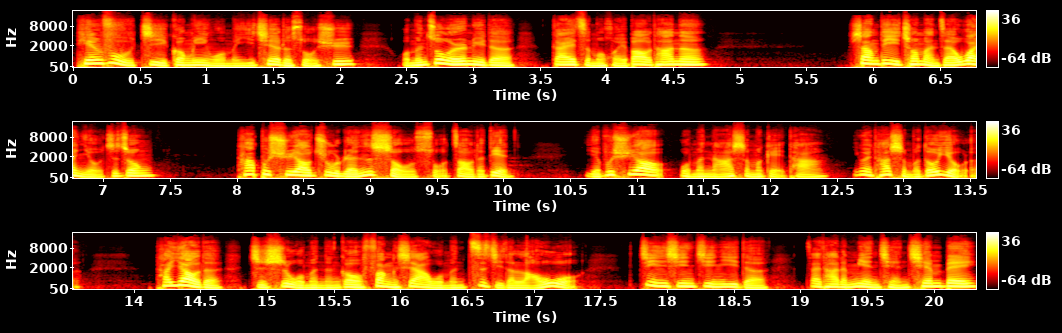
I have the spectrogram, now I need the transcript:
天父既供应我们一切的所需，我们做儿女的该怎么回报他呢？上帝充满在万有之中，他不需要住人手所造的殿，也不需要我们拿什么给他，因为他什么都有了。他要的只是我们能够放下我们自己的老我，尽心尽意的在他的面前谦卑，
